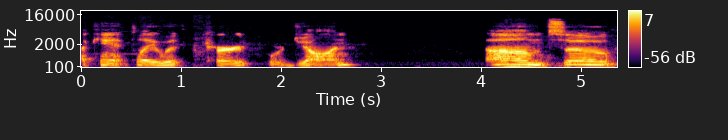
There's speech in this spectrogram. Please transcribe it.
I can't play with Kurt or John. Um, so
